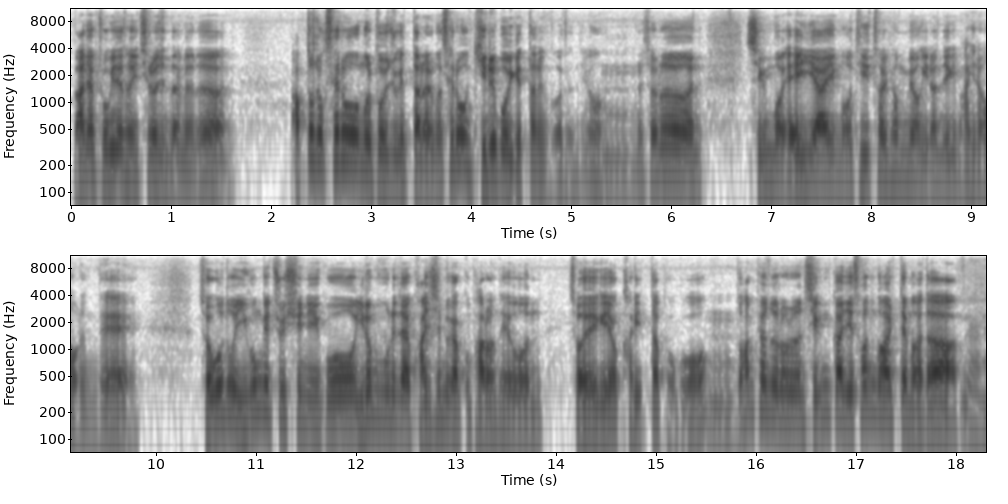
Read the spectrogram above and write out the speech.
만약 조기 대선이 치러진다면은 압도적 새로움을 보여주겠다는 건 새로운 길을 보이겠다는 거거든요. 음. 그래서 저는 지금 뭐 AI 뭐 디지털 혁명 이런 얘기 많이 나오는데 적어도 이공계 출신이고 이런 부분에 대한 관심을 갖고 발언해온 저에게 역할이 있다 보고 음. 또 한편으로는 지금까지 선거할 때마다 네.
